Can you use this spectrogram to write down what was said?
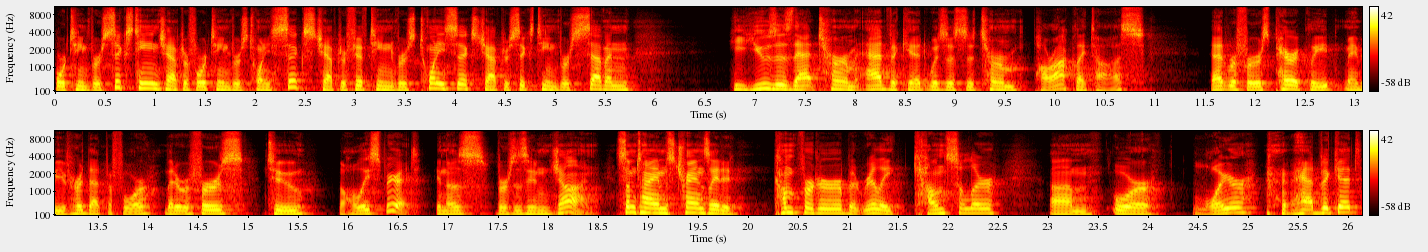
14, verse 16, chapter 14, verse 26, chapter 15, verse 26, chapter 16, verse 7, he uses that term advocate, which is the term parakletos. That refers, paraclete, maybe you've heard that before, but it refers to the Holy Spirit in those verses in John. Sometimes translated comforter, but really counselor um, or lawyer, advocate,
